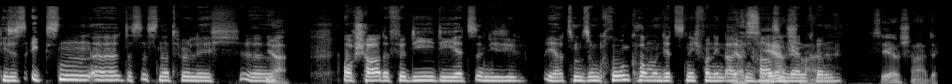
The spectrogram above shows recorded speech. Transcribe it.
dieses Xen, äh, das ist natürlich äh, ja. auch schade für die, die jetzt in die, ja, zum Synchron kommen und jetzt nicht von den alten ja, Hasen lernen schade. können. Sehr schade.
